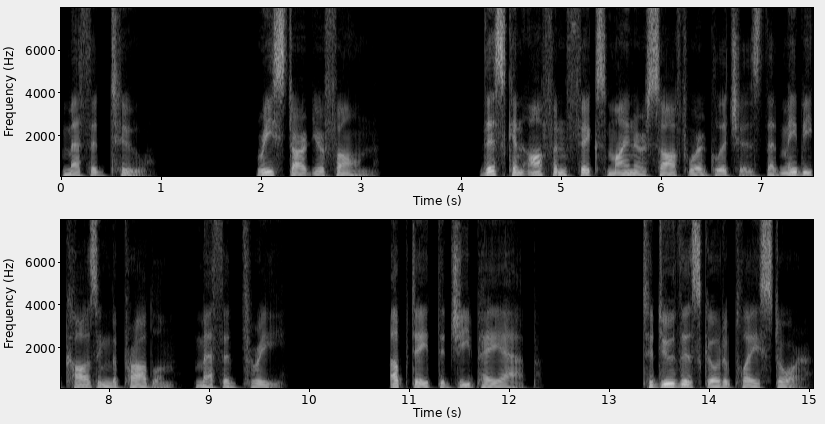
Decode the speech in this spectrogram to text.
Method 2. Restart your phone. This can often fix minor software glitches that may be causing the problem. Method 3. Update the GPay app. To do this go to Play Store.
